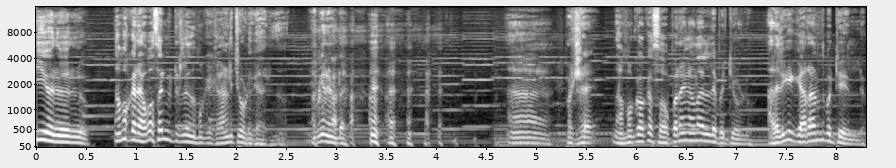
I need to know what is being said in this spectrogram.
ഈ ഒരു ഒരു നമുക്കൊരു അവസരം കിട്ടില്ലേ നമുക്ക് കാണിച്ചു കൊടുക്കാമായിരുന്നു അങ്ങനെയുണ്ട് പക്ഷേ നമുക്കൊക്കെ സ്വപ്നം കാണാനല്ലേ പറ്റുള്ളൂ. അതിലേക്ക് കയറാനൊന്നും പറ്റില്ലല്ലോ.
